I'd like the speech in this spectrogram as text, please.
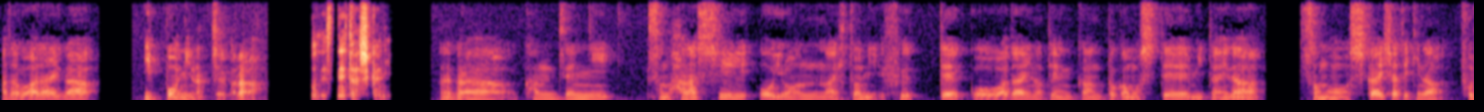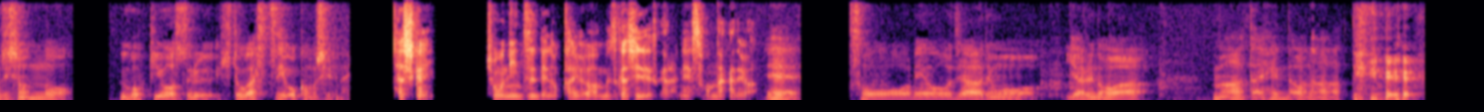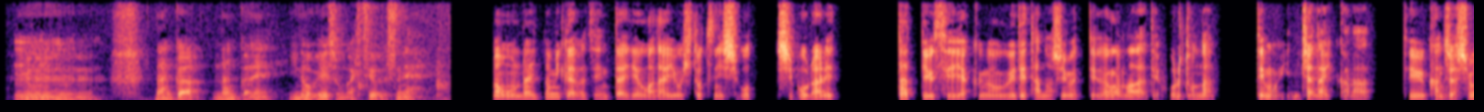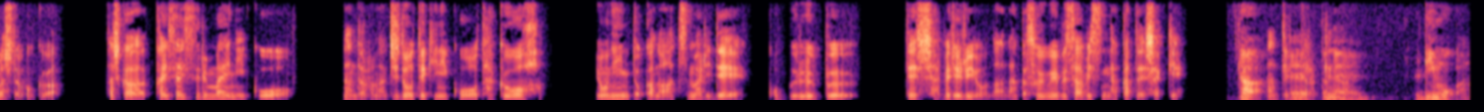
あとは話題が一本になっちゃうから、そうですね、確かに。だから完全にその話をいろんな人に振って、こう話題の転換とかもしてみたいな、その司会者的なポジションの動きをする人が必要かもしれない。確かに。少人数での会話は難しいですからね、その中では。ええ。それをじゃあでもやるのはまあ大変だわなっていう。ううん。んなんかなんかねイノベーションが必要ですね。まあ、オンライン飲み会は全体で話題を一つに絞絞られたっていう制約の上で楽しむっていうのが、まあ、デフォルトになってもいいんじゃないかなっていう感じはしました、僕は。確か、開催する前に、こう、なんだろうな、自動的にこう、卓を4人とかの集まりで、こう、グループで喋れるような、なんかそういうウェブサービスなかったでしたっけ？あなんて言ったらっけな？えーねリモか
